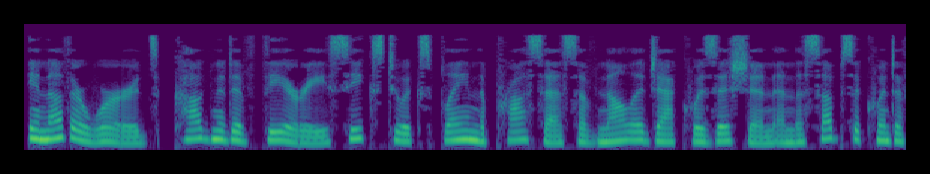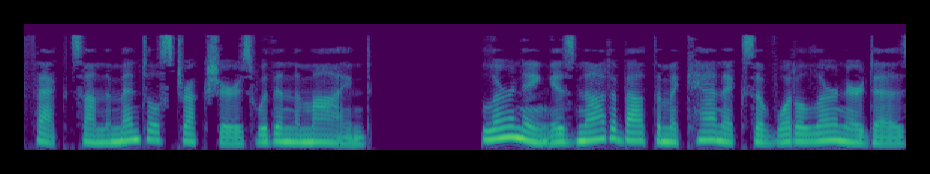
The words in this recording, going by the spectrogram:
In other words, cognitive theory seeks to explain the process of knowledge acquisition and the subsequent effects on the mental structures within the mind. Learning is not about the mechanics of what a learner does,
